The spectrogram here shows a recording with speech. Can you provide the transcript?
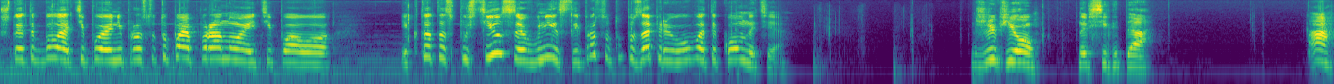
Что это была, типа, не просто тупая паранойя, типа, о... И кто-то спустился вниз и просто тупо запер его в этой комнате. Живьем навсегда. А!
